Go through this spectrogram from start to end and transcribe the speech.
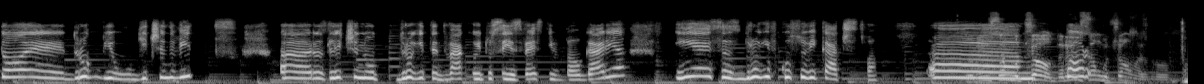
той е друг биологичен вид, а, различен от другите два, които са известни в България и е с други вкусови качества. А, дори не съм го чул, дори пор... не съм го чул, между другото.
